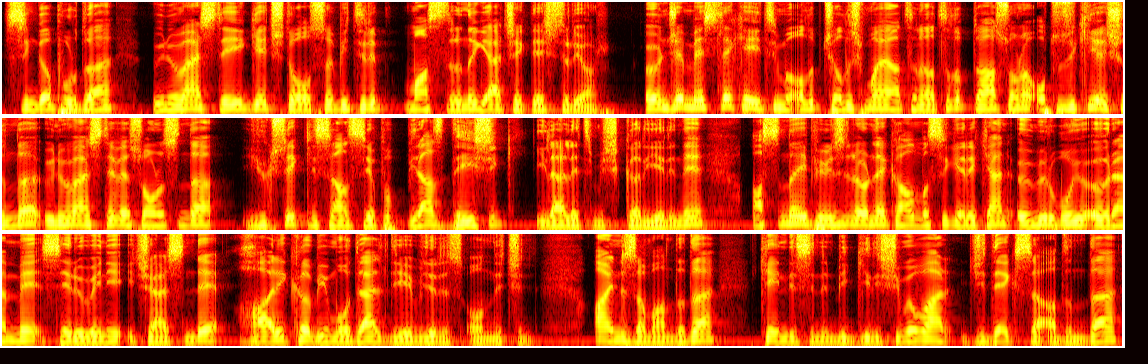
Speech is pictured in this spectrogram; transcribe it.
Singapur'da üniversiteyi geç de olsa bitirip master'ını gerçekleştiriyor. Önce meslek eğitimi alıp çalışma hayatına atılıp daha sonra 32 yaşında üniversite ve sonrasında yüksek lisans yapıp biraz değişik ilerletmiş kariyerini. Aslında hepimizin örnek alması gereken ömür boyu öğrenme serüveni içerisinde harika bir model diyebiliriz onun için. Aynı zamanda da kendisinin bir girişimi var Cidexa adında.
